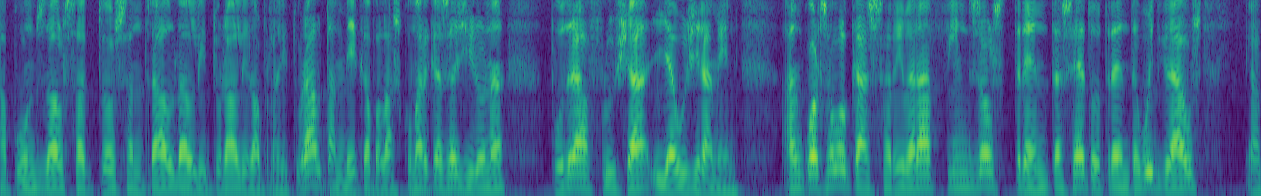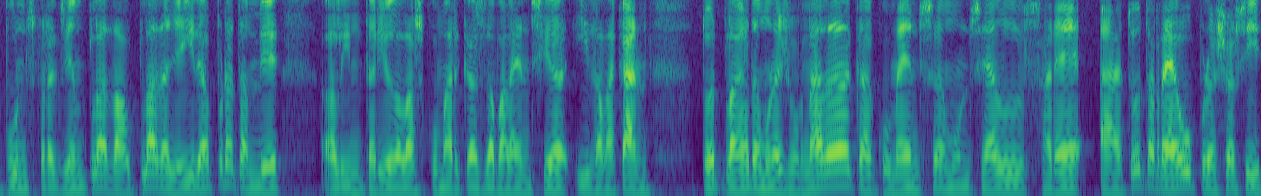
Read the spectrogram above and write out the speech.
a punts del sector central del litoral i del prelitoral, també cap a les comarques de Girona, podrà afluixar lleugerament. En qualsevol cas, s'arribarà fins als 37 o 38 graus a punts, per exemple, del Pla de Lleida, però també a l'interior de les comarques de València i d'Alacant. Tot plegat amb una jornada que comença amb un cel serè a tot arreu, però això sí,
